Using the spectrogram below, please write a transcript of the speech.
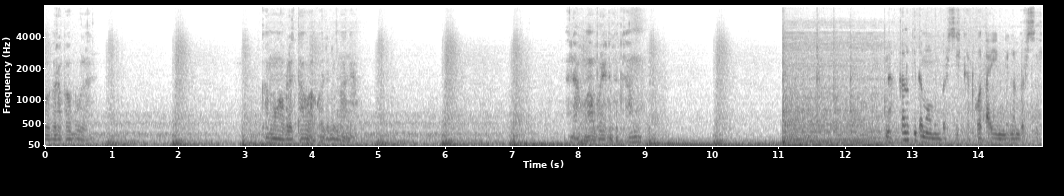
beberapa bulan. Kamu nggak boleh tahu aku ada di mana. Dan aku nggak boleh deket kamu. Nah, kalau kita mau membersihkan kota ini dengan bersih,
